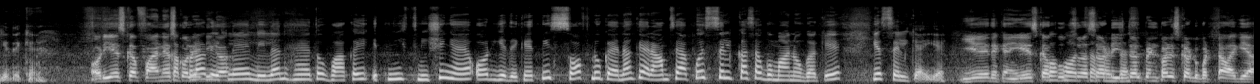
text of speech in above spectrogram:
ये देखें। और ये इसका फाइनेंस कपड़ा देख लें लीलन है तो वाकई इतनी फिनिशिंग है और ये देखें इतनी सॉफ्ट लुक है ना कि आराम से आपको इस सिल्क का सा गुमान होगा कि ये सिल्क है ये। ये देखें ये इसका खूबसूरत सा डिजिटल प्रिंट पर इसका दुपट्टा आ गया।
